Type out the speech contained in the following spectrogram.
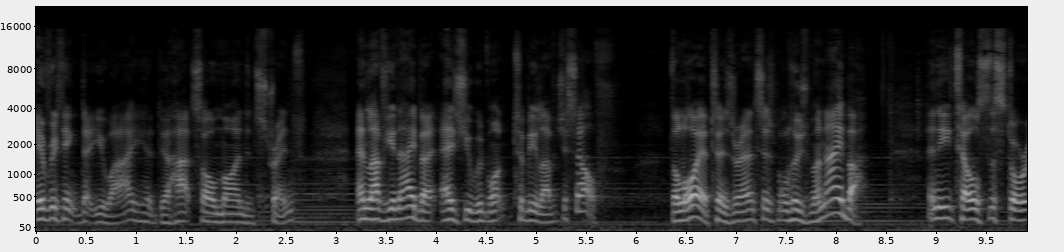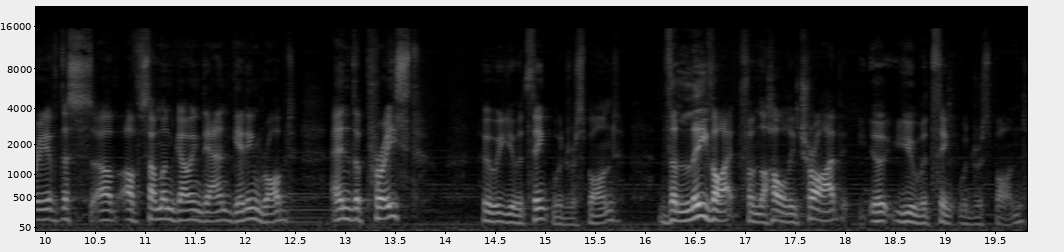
everything that you are, your heart, soul, mind, and strength, and love your neighbor as you would want to be loved yourself. the lawyer turns around and says, Well, who's my neighbour? And he tells the story of, this, of, of someone going down, getting robbed, and the priest, who you would think would respond, the Levite from the holy tribe, you would think would respond,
